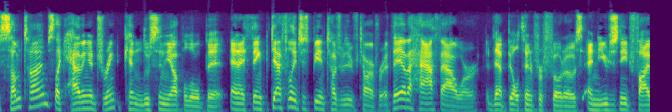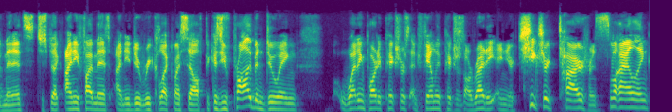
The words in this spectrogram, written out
sometimes like having a drink can loosen you up a little bit. And I think definitely just be in touch with your photographer. If they have a half hour that built in for photos, and you just need five minutes, just be like, I need five minutes. I need to recollect myself because you've probably been doing wedding party pictures and family pictures already, and your cheeks are tired from smiling,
